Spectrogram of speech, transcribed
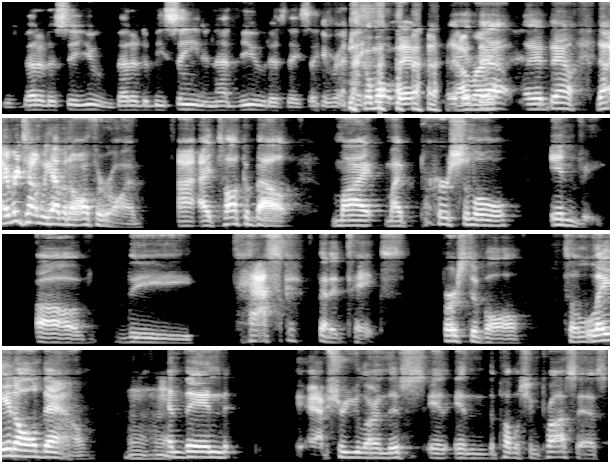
It's better to see you, better to be seen and not viewed, as they say, right? Come on, man. Lay it right. down. Lay it down. Now, every time we have an author on, I, I talk about my my personal envy of the task that it takes. First of all, to lay it all down, Mhm. and then I'm sure you learned this in, in the publishing process.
